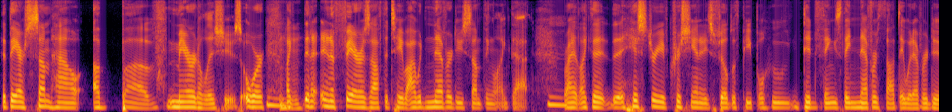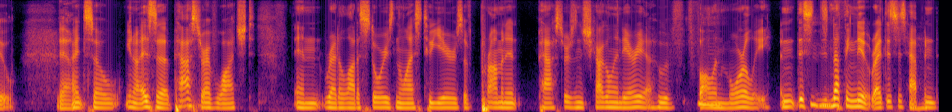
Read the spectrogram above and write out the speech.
that they are somehow above marital issues or mm-hmm. like an affair is off the table. I would never do something like that, mm. right? Like the the history of Christianity is filled with people who did things they never thought they would ever do. Yeah. Right. So, you know, as a pastor, I've watched and read a lot of stories in the last two years of prominent pastors in the Chicagoland area who have fallen mm-hmm. morally. And this is mm-hmm. nothing new, right? This has mm-hmm. happened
